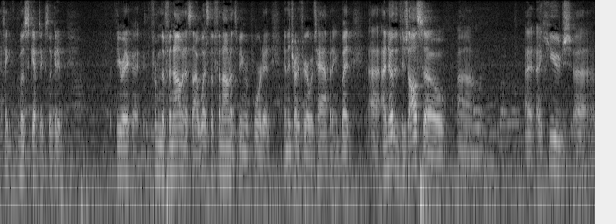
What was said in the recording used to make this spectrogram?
I think most skeptics look at it theoretically from the phenomena side, what's the phenomena that's being reported, and then try to figure out what's happening. But uh, I know that there's also um, a, a huge uh,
